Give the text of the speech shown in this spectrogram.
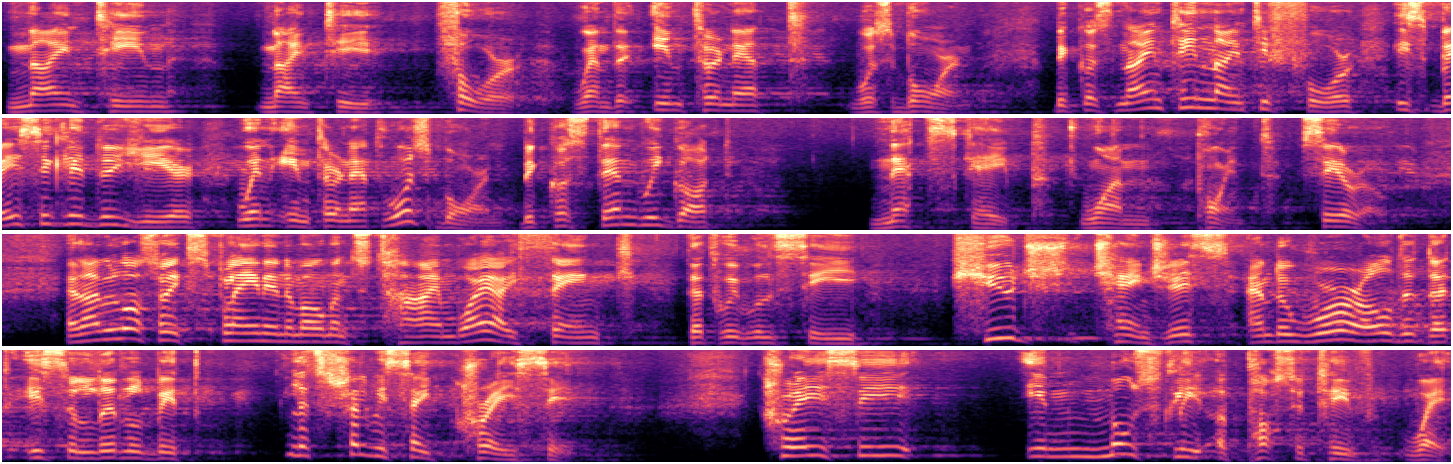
1994 when the internet was born because 1994 is basically the year when internet was born because then we got Netscape 1.0. And I will also explain in a moment's time why I think that we will see huge changes and a world that is a little bit, let's shall we say, crazy. Crazy in mostly a positive way.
